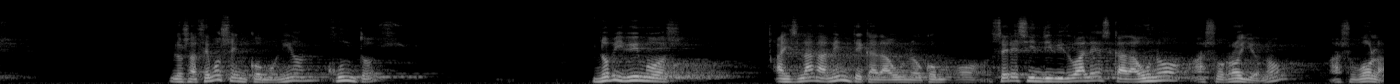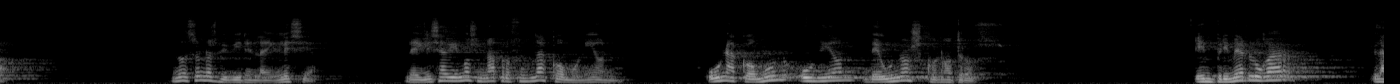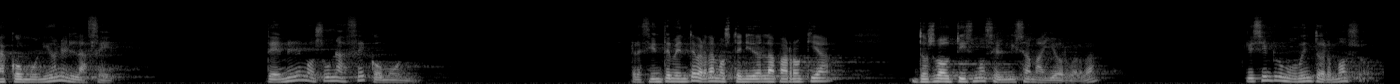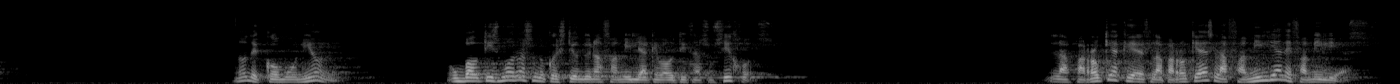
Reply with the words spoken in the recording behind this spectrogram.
Los hacemos en comunión, juntos. No vivimos aisladamente cada uno, como seres individuales, cada uno a su rollo, ¿no? A su bola. No, eso no es vivir en la iglesia. En la iglesia vivimos una profunda comunión, una común unión de unos con otros. En primer lugar, la comunión en la fe. Tenemos una fe común. Recientemente, ¿verdad? Hemos tenido en la parroquia dos bautismos en misa mayor, ¿verdad? Que es siempre un momento hermoso, ¿no? De comunión. Un bautismo no es una cuestión de una familia que bautiza a sus hijos. La parroquia, ¿qué es? La parroquia es la familia de familias.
